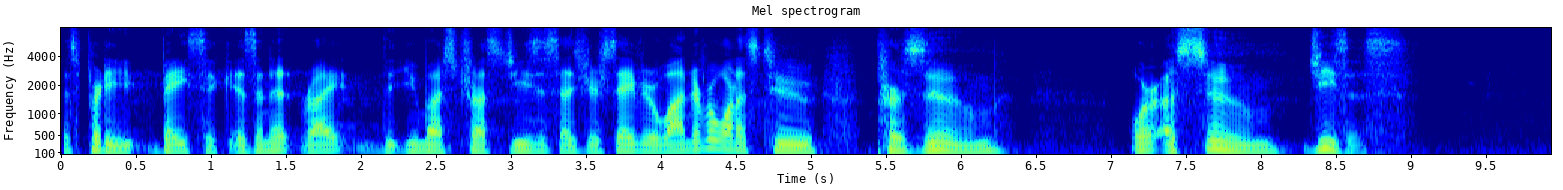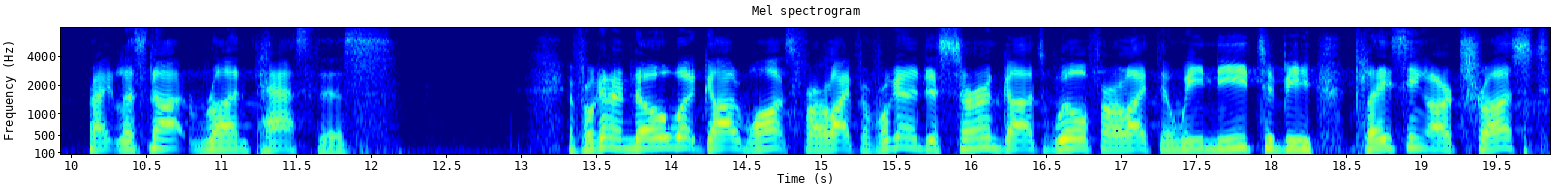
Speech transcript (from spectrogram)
it's pretty basic, isn't it, right? That you must trust Jesus as your Savior. Well, I never want us to presume or assume Jesus, right? Let's not run past this. If we're going to know what God wants for our life, if we're going to discern God's will for our life, then we need to be placing our trust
